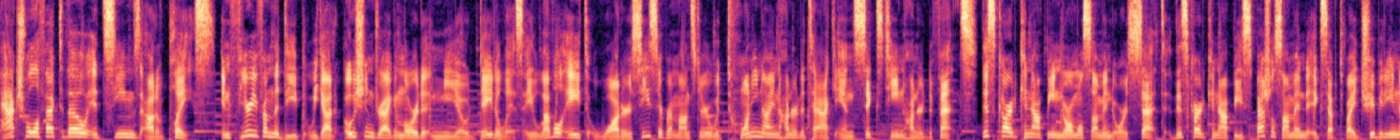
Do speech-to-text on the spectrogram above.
actual effect though, it seems out of place. In Fury from the Deep, we got Ocean Dragon Lord Neo Daedalus, a level 8 water sea serpent monster with 2900 attack and 1600 defense. This card cannot be normal summoned or set. This card cannot be special summoned except by tributing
